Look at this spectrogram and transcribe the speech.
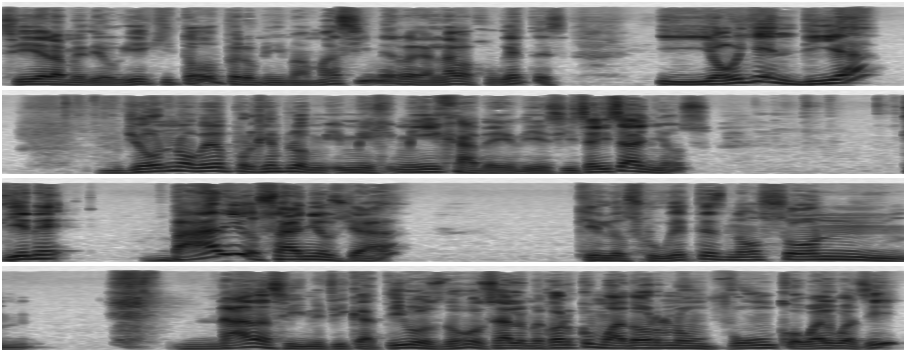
Sí era medio geek y todo, pero mi mamá sí me regalaba juguetes. Y hoy en día, yo no veo, por ejemplo, mi, hija de 16 años tiene varios años ya que los juguetes no son nada significativos, ¿no? O sea, a lo mejor como adorno un Funko o algo así,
